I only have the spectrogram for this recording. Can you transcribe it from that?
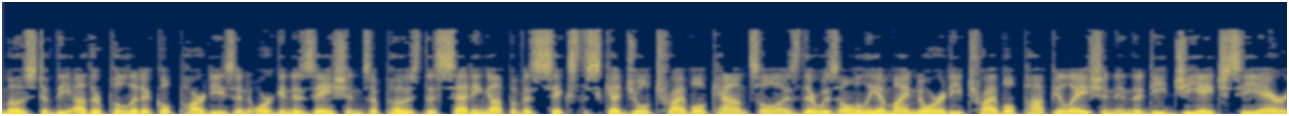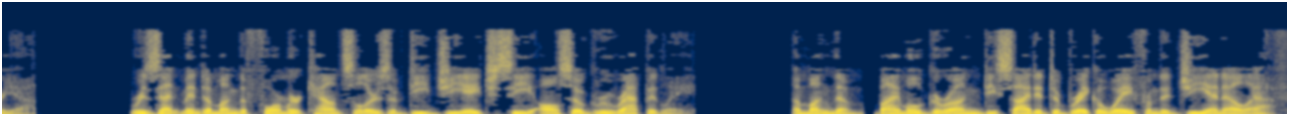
Most of the other political parties and organizations opposed the setting up of a sixth scheduled tribal council as there was only a minority tribal population in the DGHC area. Resentment among the former councillors of DGHC also grew rapidly. Among them, Bimal Gurung decided to break away from the GNLF.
